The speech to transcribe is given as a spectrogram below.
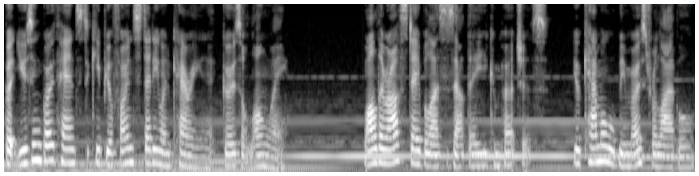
but using both hands to keep your phone steady when carrying it goes a long way. While there are stabilizers out there you can purchase, your camera will be most reliable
